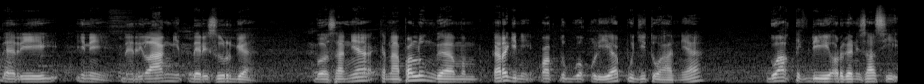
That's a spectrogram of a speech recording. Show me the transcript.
dari ini, dari langit, dari surga. Bahwasannya kenapa lu nggak mem- karena gini, waktu gue kuliah, puji Tuhannya, gue aktif di organisasi.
